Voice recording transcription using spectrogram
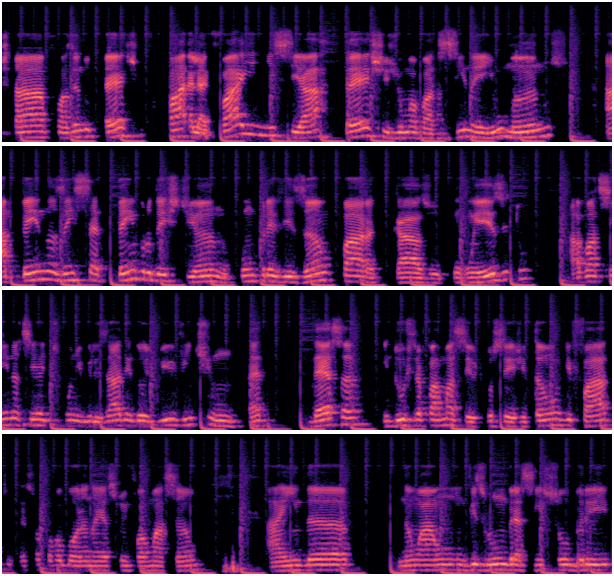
está fazendo teste, aliás, vai iniciar testes de uma vacina em humanos apenas em setembro deste ano, com previsão para, caso com êxito, a vacina seja disponibilizada em 2021. Né? dessa indústria farmacêutica. Ou seja, então, de fato, é só corroborando aí a sua informação, ainda não há um vislumbre assim sobre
